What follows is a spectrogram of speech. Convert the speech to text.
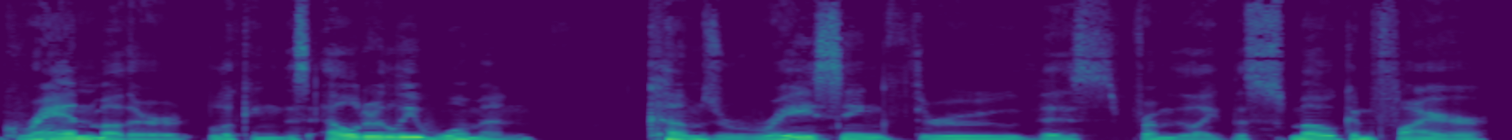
grandmother looking this elderly woman comes racing through this from the, like the smoke and fire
